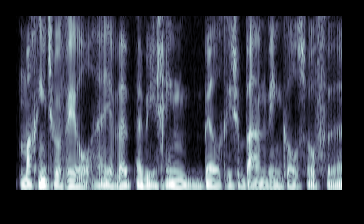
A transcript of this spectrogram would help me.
mag niet zoveel. Hè. We, we hebben hier geen Belgische baanwinkels of eh,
